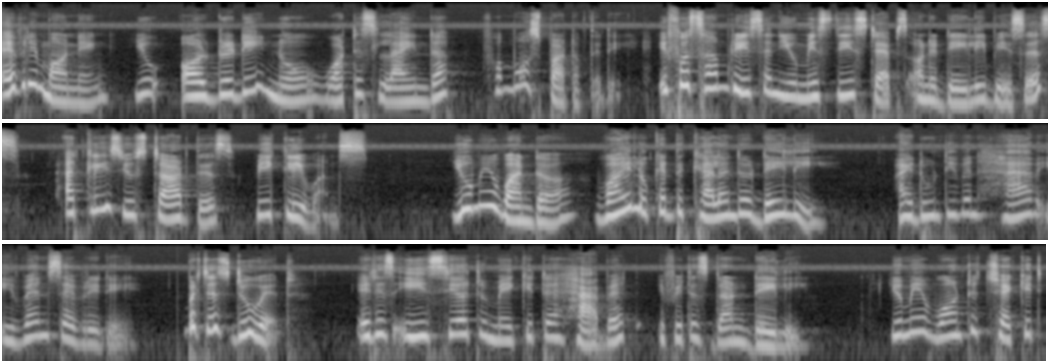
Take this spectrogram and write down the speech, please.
every morning you already know what is lined up for most part of the day. If for some reason you miss these steps on a daily basis, at least you start this weekly once. You may wonder why look at the calendar daily? I don't even have events every day. But just do it. It is easier to make it a habit if it is done daily. You may want to check it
